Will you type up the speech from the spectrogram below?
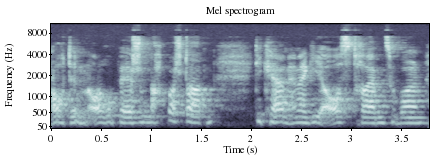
auch den europäischen Nachbarstaaten die Kernenergie austreiben zu wollen.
